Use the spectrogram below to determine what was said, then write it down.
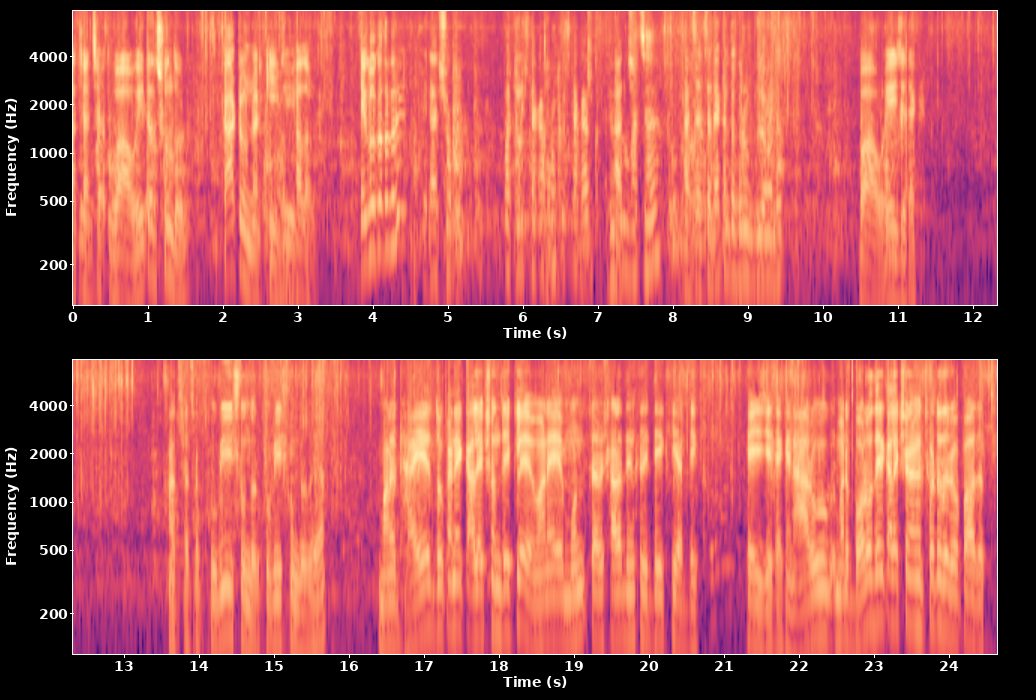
আচ্ছা আচ্ছা ওয়াও এটা সুন্দর। কার্টুন আর কি ভালো। এগুলো কত করে? এটা একশো পঁয়তাল্লিশ টাকা পঞ্চাশ টাকা আচ্ছা। আচ্ছা আচ্ছা দেখেন তো গ্রুপগুলো আমাদের ওয়াও এই যে দেখেন। আচ্ছা আচ্ছা খুবই সুন্দর খুবই সুন্দর ভাইয়া। মানে ভাইয়ের দোকানে কালেকশন দেখলে মানে মনটা সারাদিন খালি দেখি আর দেখি। এই যে দেখেন আরও মানে বড়দের কালেকশন এখন ছোটদেরও পাওয়া যাচ্ছে।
